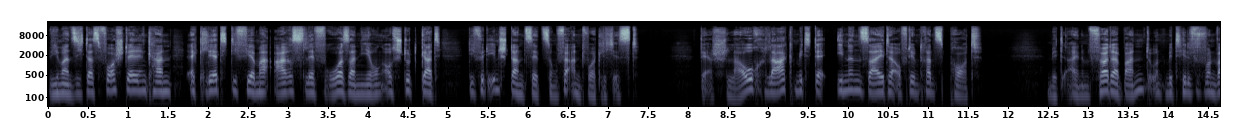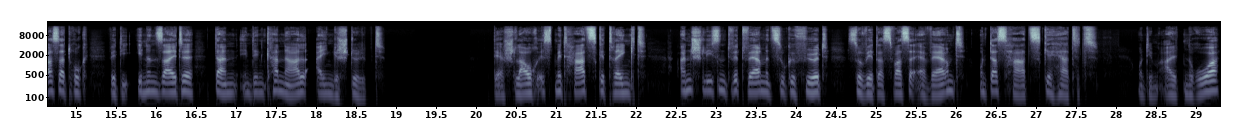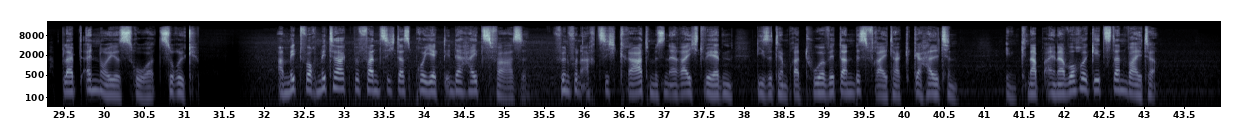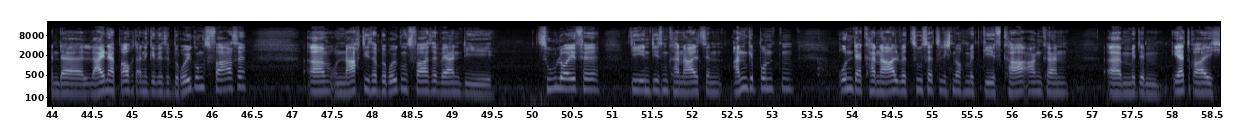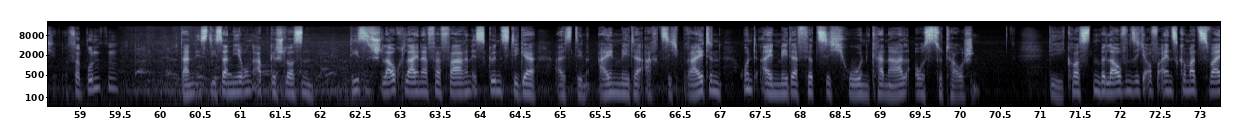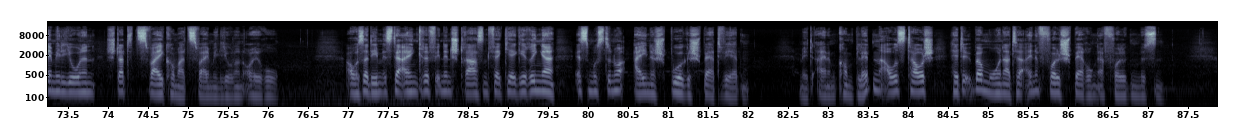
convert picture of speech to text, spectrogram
Wie man sich das vorstellen kann, erklärt die Firma Arslev Rohrsanierung aus Stuttgart, die für die Instandsetzung verantwortlich ist. Der Schlauch lag mit der Innenseite auf dem Transport. Mit einem Förderband und mit Hilfe von Wasserdruck wird die Innenseite dann in den Kanal eingestülpt. Der Schlauch ist mit Harz getränkt, anschließend wird Wärme zugeführt, so wird das Wasser erwärmt und das Harz gehärtet. Und im alten Rohr bleibt ein neues Rohr zurück. Am Mittwochmittag befand sich das Projekt in der Heizphase. 85 Grad müssen erreicht werden. Diese Temperatur wird dann bis Freitag gehalten. In knapp einer Woche geht es dann weiter. Der Liner braucht eine gewisse Beruhigungsphase. Ähm, und nach dieser Beruhigungsphase werden die Zuläufe, die in diesem Kanal sind, angebunden. Und der Kanal wird zusätzlich noch mit GFK-Ankern ähm, mit dem Erdreich verbunden. Dann ist die Sanierung abgeschlossen. Dieses Schlauchlinerverfahren ist günstiger als den 1,80 Meter breiten und 1,40 Meter hohen Kanal auszutauschen. Die Kosten belaufen sich auf 1,2 Millionen statt 2,2 Millionen Euro. Außerdem ist der Eingriff in den Straßenverkehr geringer. Es musste nur eine Spur gesperrt werden. Mit einem kompletten Austausch hätte über Monate eine Vollsperrung erfolgen müssen.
